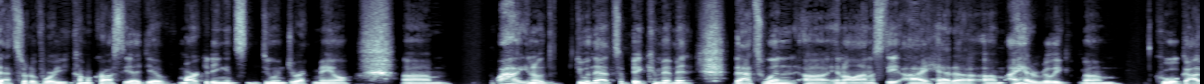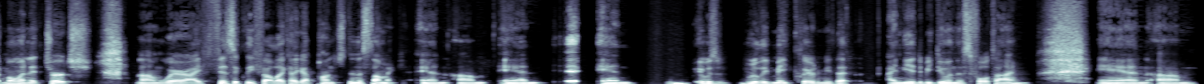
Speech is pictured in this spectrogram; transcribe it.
That's sort of where you come across the idea of marketing and doing direct mail. Um, wow, you know, doing that's a big commitment. That's when, uh, in all honesty, I had a um, I had a really um, cool God moment at church um, where I physically felt like I got punched in the stomach, and um, and and it was really made clear to me that I needed to be doing this full time and um,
